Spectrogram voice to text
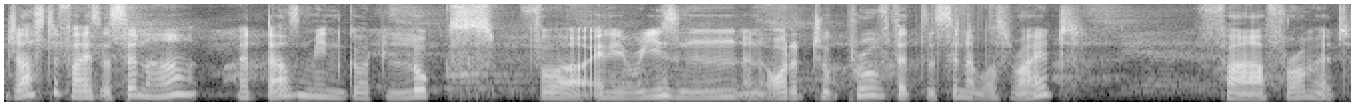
justifies a sinner, it doesn't mean God looks for any reason in order to prove that the sinner was right. Far from it.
